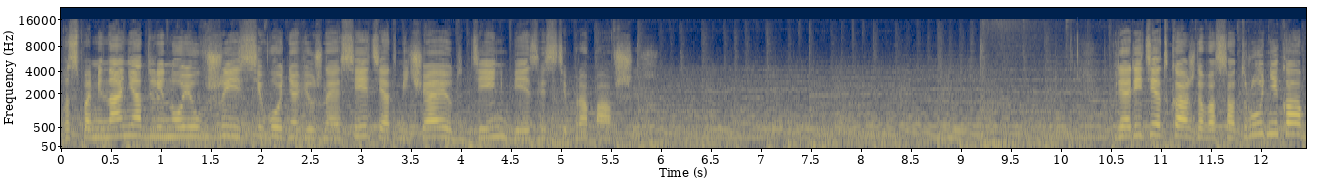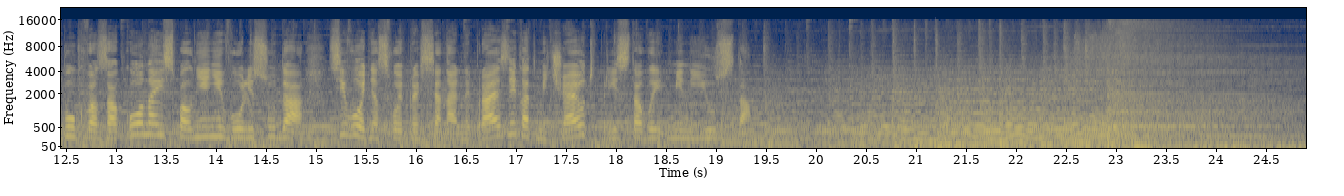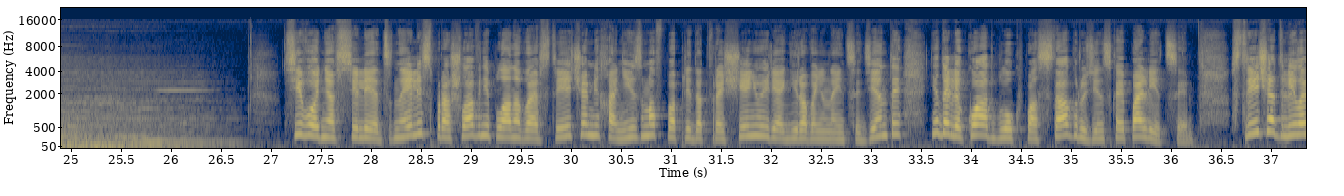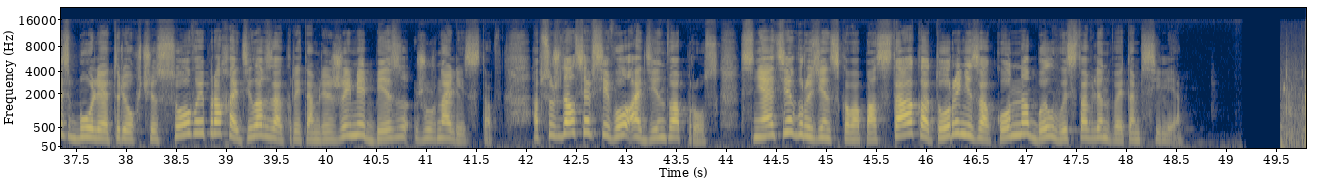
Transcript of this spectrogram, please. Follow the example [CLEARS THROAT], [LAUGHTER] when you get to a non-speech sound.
Воспоминания длиною в жизнь. Сегодня в Южной Осетии отмечают День без вести пропавших. Приоритет каждого сотрудника – буква закона, исполнение воли суда. Сегодня свой профессиональный праздник отмечают приставы Минюста. Сегодня в селе Цнелис прошла внеплановая встреча механизмов по предотвращению и реагированию на инциденты недалеко от блокпоста грузинской полиции. Встреча длилась более трех часов и проходила в закрытом режиме без журналистов. Обсуждался всего один вопрос – снятие грузинского поста, который незаконно был выставлен в этом селе.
